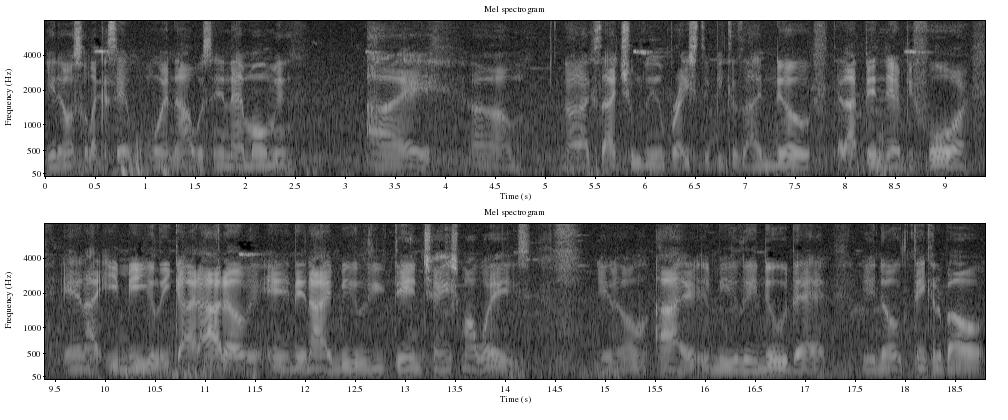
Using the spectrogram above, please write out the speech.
you know, so like I said, when I was in that moment, I um, you know, like I I truly embraced it because I know that I've been there before and I immediately got out of it and then I immediately didn't change my ways. You know, I immediately knew that, you know, thinking about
